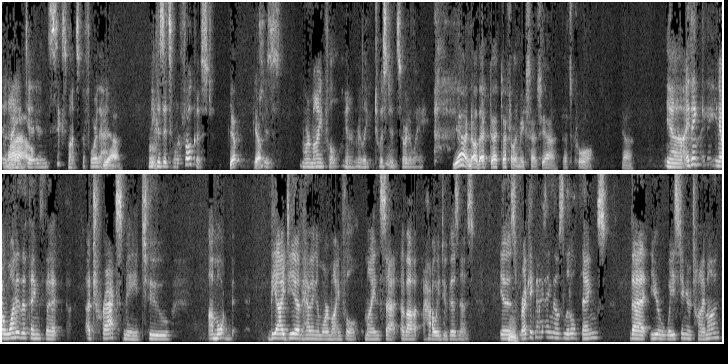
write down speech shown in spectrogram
than wow. I did in six months before that. Yeah. Hmm. Because it's more focused. Yep. Yep. Which is more mindful in a really twisted hmm. sort of way. Yeah, no, that that definitely makes sense. Yeah, that's cool. Yeah. Yeah, I think you know one of the things that attracts me to a more the idea of having a more mindful mindset about how we do business is hmm. recognizing those little things that you're wasting your time on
